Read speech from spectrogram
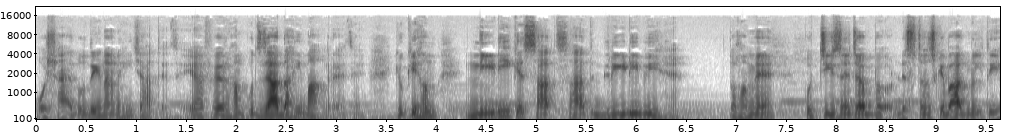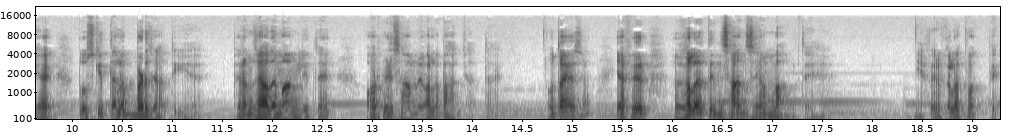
वो शायद वो देना नहीं चाहते थे या फिर हम कुछ ज़्यादा ही मांग रहे थे। क्योंकि हम नीडी के साथ साथ ग्रीडी भी हैं तो हमें कुछ चीज़ें जब डिस्टेंस के बाद मिलती है तो उसकी तलब बढ़ जाती है। फिर हम ज़्यादा मांग लेते हैं और फिर सामने वाला भाग जाता है। होता है ऐसा? या फिर गलत इंसान से हम मांगते हैं, या फिर गलत वक्त पे,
